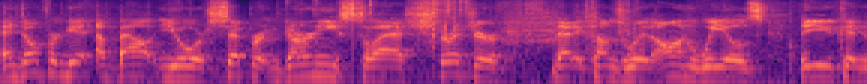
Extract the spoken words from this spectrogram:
And don't forget about your separate gurney slash stretcher that it comes with on wheels that you can,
